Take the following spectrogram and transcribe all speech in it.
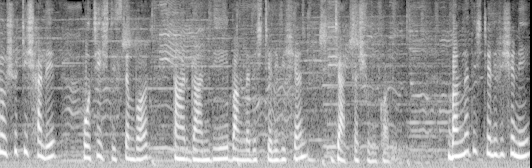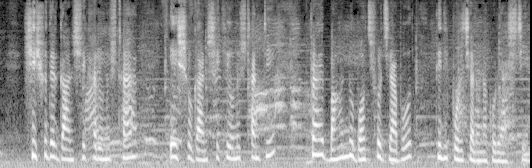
চৌষট্টি সালের পঁচিশ ডিসেম্বর তার গান দিয়ে বাংলাদেশ টেলিভিশন যাত্রা শুরু করে। বাংলাদেশ টেলিভিশনে শিশুদের গান শেখার অনুষ্ঠান এসো গান শিখি অনুষ্ঠানটি প্রায় বাহান্ন বছর যাবৎ তিনি পরিচালনা করে আসছেন।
